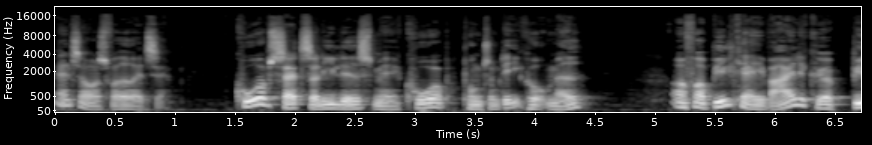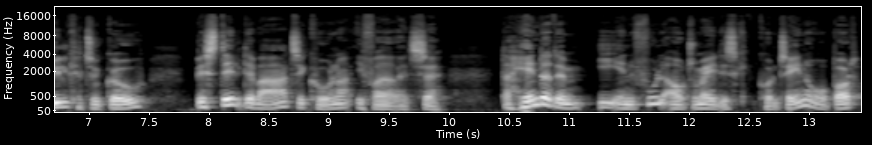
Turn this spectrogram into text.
altså også Fredericia. Coop satser ligeledes med coop.dk mad, og fra Bilka i Vejle kører Bilka to go bestilte varer til kunder i Fredericia, der henter dem i en fuldautomatisk containerrobot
